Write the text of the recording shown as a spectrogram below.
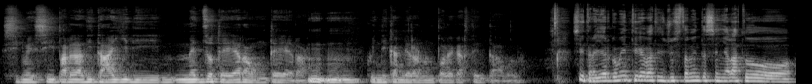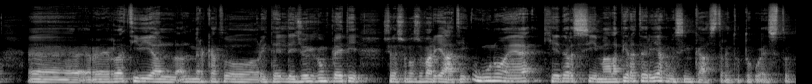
si, si parlerà di tagli di mezzo tera o un tera, Mm, mm, mm. quindi cambieranno un po' le carte in tavola. Sì, tra gli argomenti che avete giustamente segnalato eh, re- relativi al, al mercato retail dei giochi completi ce ne sono svariati. Uno è chiedersi ma la pirateria come si incastra in tutto questo?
